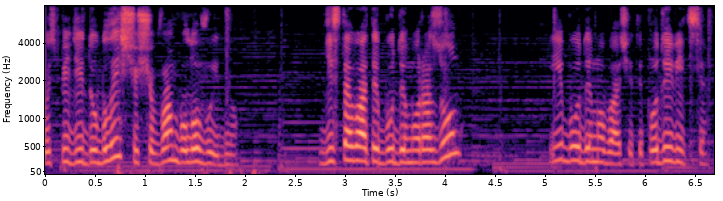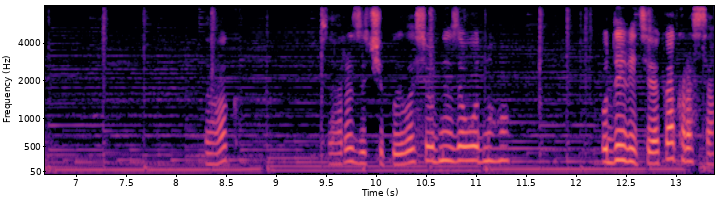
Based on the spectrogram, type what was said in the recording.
Ось підійду ближче, щоб вам було видно. Діставати будемо разом і будемо бачити. Подивіться. Так. Зараз зачепилося одне за одного. Подивіться, яка краса.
